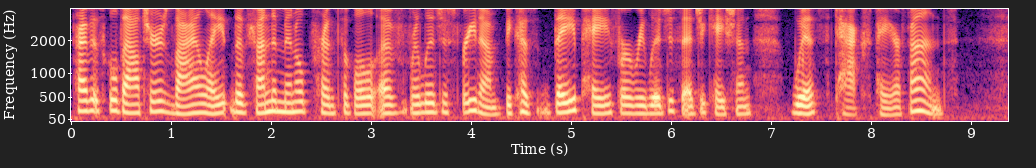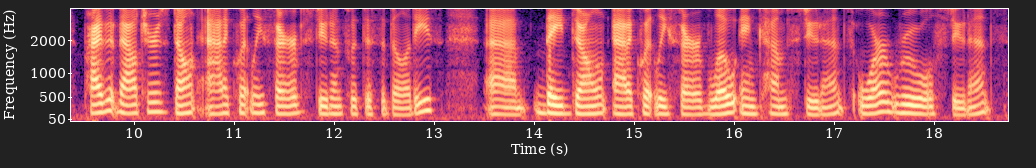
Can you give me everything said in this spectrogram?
Private school vouchers violate the fundamental principle of religious freedom because they pay for religious education with taxpayer funds. Private vouchers don't adequately serve students with disabilities. Um, they don't adequately serve low income students or rural students.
